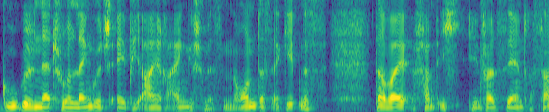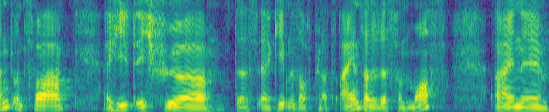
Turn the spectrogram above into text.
Google Natural Language API reingeschmissen. Und das Ergebnis dabei fand ich jedenfalls sehr interessant. Und zwar erhielt ich für das Ergebnis auf Platz 1, also das von Moss, eine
